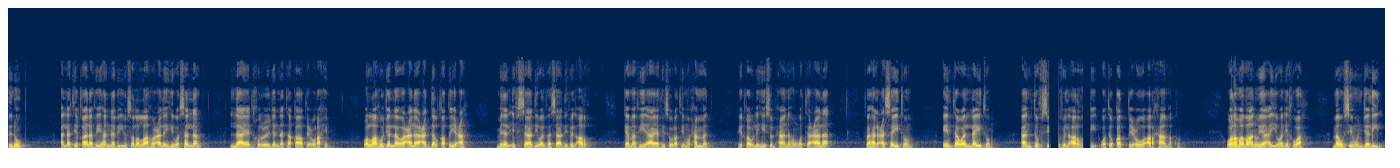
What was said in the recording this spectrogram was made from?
الذنوب التي قال فيها النبي صلى الله عليه وسلم لا يدخل الجنة قاطع رحم. والله جل وعلا عد القطيعة من الإفساد والفساد في الأرض كما في آية سورة محمد في قوله سبحانه وتعالى فهل عسيتم إن توليتم أن تفسدوا في الأرض وتقطعوا أرحامكم؟ ورمضان يا أيها الإخوة موسم جليل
